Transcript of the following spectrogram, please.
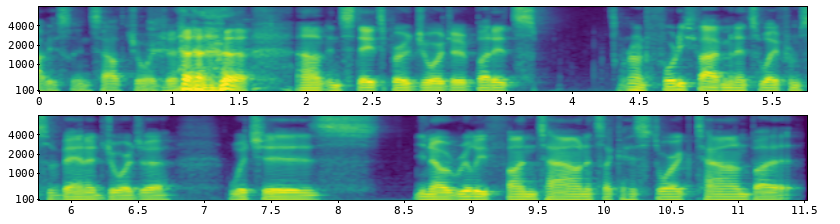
obviously in South Georgia, um, in Statesboro, Georgia, but it's around 45 minutes away from Savannah, Georgia, which is, you know, a really fun town. It's like a historic town, but,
